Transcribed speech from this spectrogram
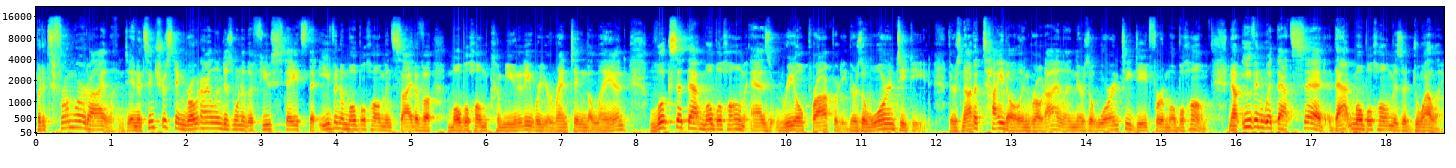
but it's from Rhode Island. And it's interesting. Rhode Island is one of the few states that even a mobile home inside of a mobile home community where you're renting the land looks at that mobile home as real property. There's a warranty deed. There's not a title in Rhode Island. There's a warranty deed for a mobile home. Now, even with that said, that mobile home is a dwelling.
